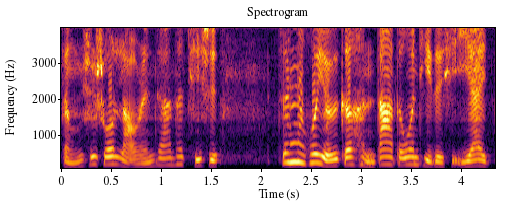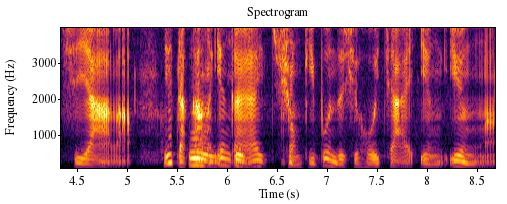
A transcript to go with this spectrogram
等于是说老人家他其实真的会有一个很大的问题的是，一爱家啦，你逐工嗯应该爱上基本就是会食的营养嘛。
